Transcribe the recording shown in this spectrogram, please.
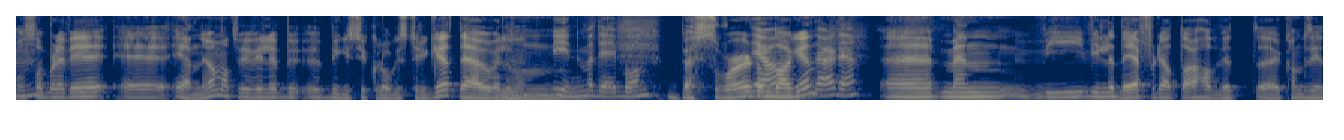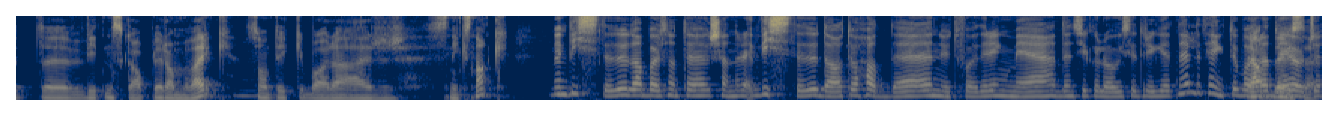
Og så ble vi eh, enige om at vi ville bygge psykologisk trygghet. Det er jo veldig sånn Begynne med det i bånn. buzzword Ja, om dagen. det er det. Eh, men vi ville det fordi at da hadde vi et, eh, kan du si et eh, vitenskapelig rammeverk, sånn at det ikke bare er snikksnakk. Men visste du da bare sånn at jeg skjønner det, visste du da at du hadde en utfordring med den psykologiske tryggheten, eller tenkte du bare Ja, at det det hørte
